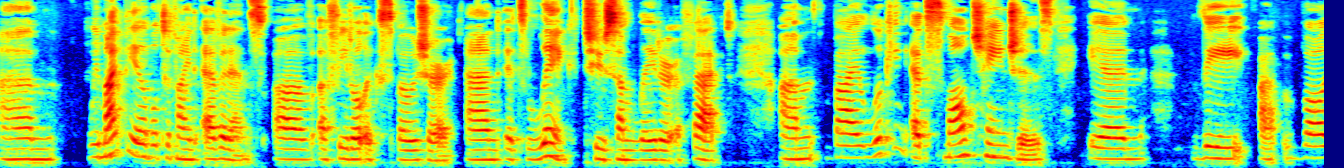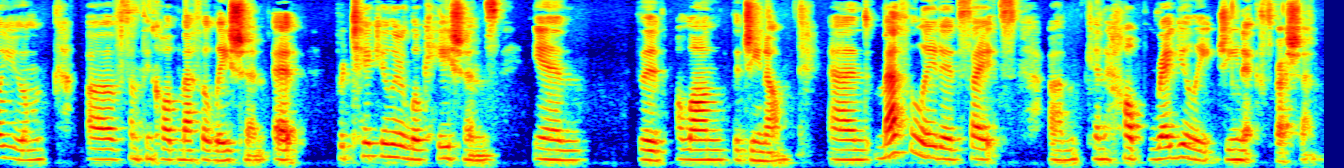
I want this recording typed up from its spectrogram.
um, we might be able to find evidence of a fetal exposure and its link to some later effect um, by looking at small changes in the uh, volume of something called methylation at particular locations in the along the genome and methylated sites um, can help regulate gene expression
